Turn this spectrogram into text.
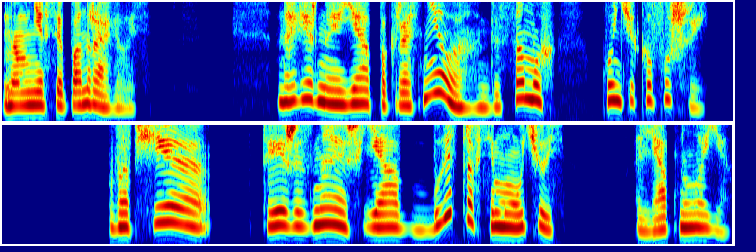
«Но мне все понравилось». Наверное, я покраснела до самых кончиков ушей. «Вообще, ты же знаешь, я быстро всему учусь», — ляпнула я.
